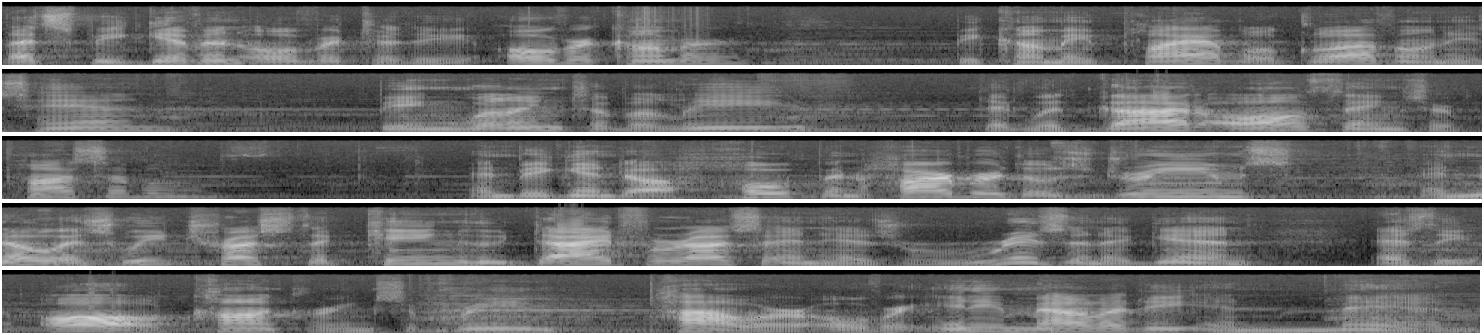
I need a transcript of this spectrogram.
Let's be given over to the overcomer, become a pliable glove on his hand, being willing to believe that with God all things are possible, and begin to hope and harbor those dreams and know as we trust the King who died for us and has risen again as the all conquering supreme power over any malady in man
